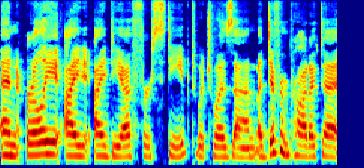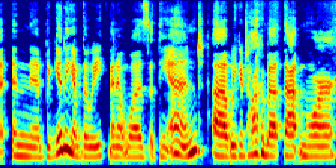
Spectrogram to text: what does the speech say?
an early I- idea for Steep't, which was um, a different product at, in the beginning of the week than it was at the end. Uh, we can talk about that more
